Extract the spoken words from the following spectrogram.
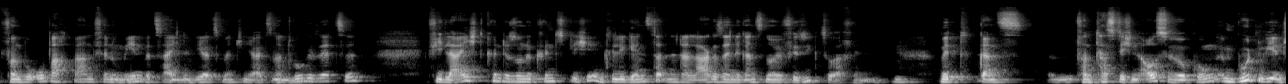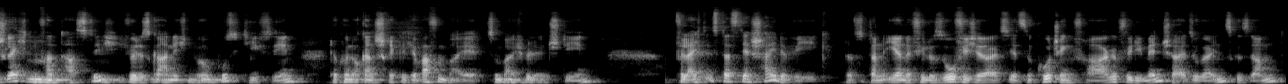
von beobachtbaren Phänomenen bezeichnen wir als Menschen ja als Mhm. Naturgesetze. Vielleicht könnte so eine künstliche Intelligenz dann in der Lage sein, eine ganz neue Physik zu erfinden. Mhm. Mit ganz ähm, fantastischen Auswirkungen, im Guten wie im Schlechten Mhm. fantastisch. Ich würde es gar nicht nur Mhm. positiv sehen. Da können auch ganz schreckliche Waffen bei zum Beispiel entstehen. Vielleicht ist das der Scheideweg. Das ist dann eher eine philosophische als jetzt eine Coaching-Frage für die Menschheit sogar insgesamt,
